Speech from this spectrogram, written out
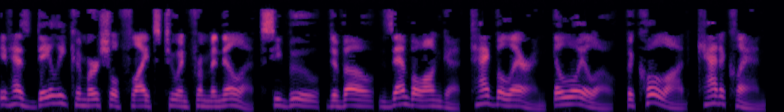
It has daily commercial flights to and from Manila, Cebu, Davao, Zamboanga, Tagbilaran, Iloilo, Bacolod, Caticlan,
